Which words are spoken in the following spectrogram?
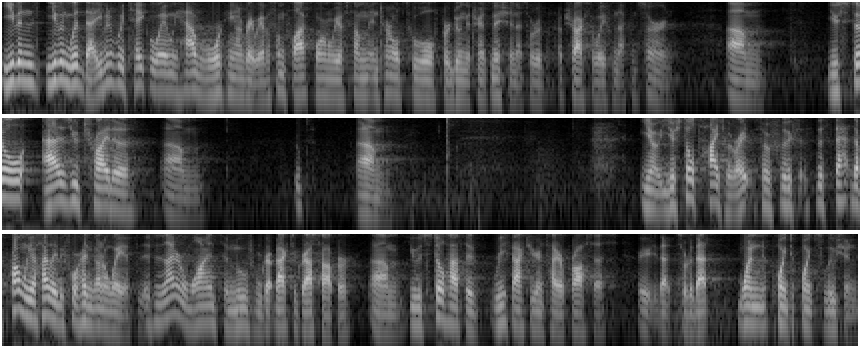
even, even with that, even if we take away and we have, we're working on great, we have some platform, we have some internal tool for doing the transmission that sort of abstracts away from that concern. Um, you still, as you try to, um, oops, um, you know, you're still tied to it, right? So for this, this that, the problem we highlighted before hasn't gone away. If the designer wanted to move from back to Grasshopper, um, you would still have to refactor your entire process, or that sort of that one point-to-point -point solution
